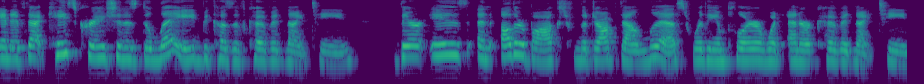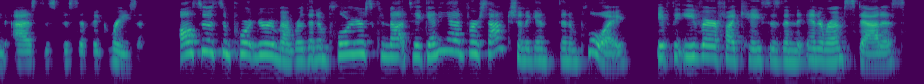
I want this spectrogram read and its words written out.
And if that case creation is delayed because of COVID 19, there is an other box from the drop down list where the employer would enter COVID 19 as the specific reason. Also, it's important to remember that employers cannot take any adverse action against an employee if the e verify case is in the interim status,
